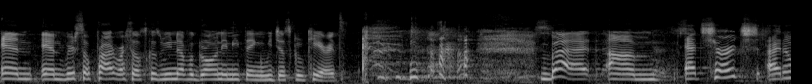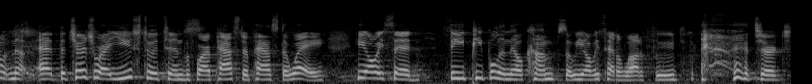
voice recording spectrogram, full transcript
And, and we're so proud of ourselves because we've never grown anything, we just grew carrots. but um, at church, I don't know, at the church where I used to attend before our pastor passed away, he always said, feed people and they'll come. So we always had a lot of food at church.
